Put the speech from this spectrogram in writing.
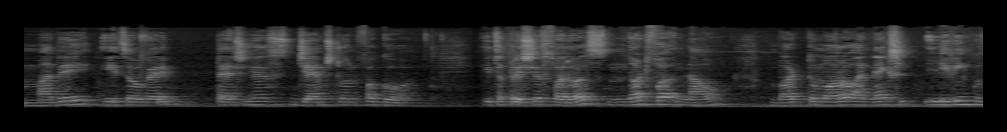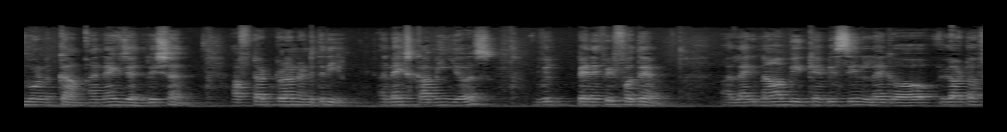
Mhadei is a very precious gemstone for Goa. It's a precious for us, not for now, but tomorrow our next living who's going to come, our next generation, after 2023, our next coming years, it will benefit for them. Uh, like now we can be seen like a lot of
